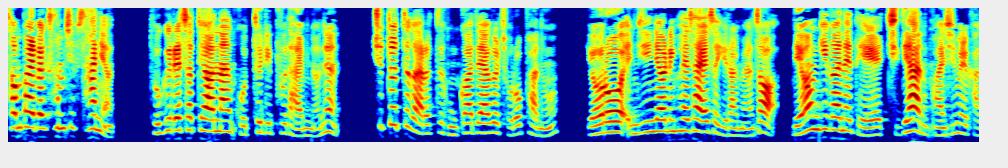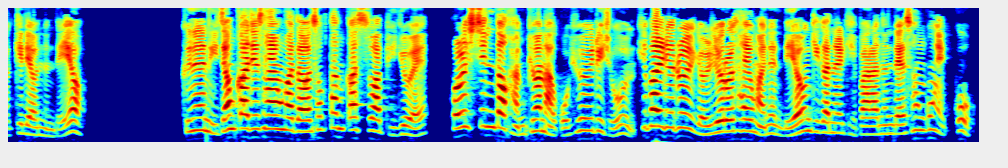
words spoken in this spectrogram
1834년 독일에서 태어난 고트리프 다임러는 슈투트가르트 공과대학을 졸업한 후 여러 엔지니어링 회사에서 일하면서 내연기관에 대해 지대한 관심을 갖게 되었는데요. 그는 이전까지 사용하던 석탄가스와 비교해 훨씬 더 간편하고 효율이 좋은 휘발유를 연료로 사용하는 내연기관을 개발하는 데 성공했고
